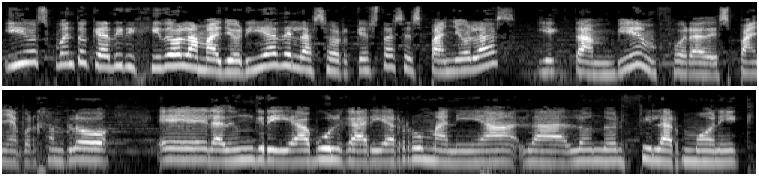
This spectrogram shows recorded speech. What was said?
Y os cuento que ha dirigido la mayoría de las orquestas españolas y también fuera de España, por ejemplo, eh, la de Hungría, Bulgaria, Rumanía, la London Philharmonic,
